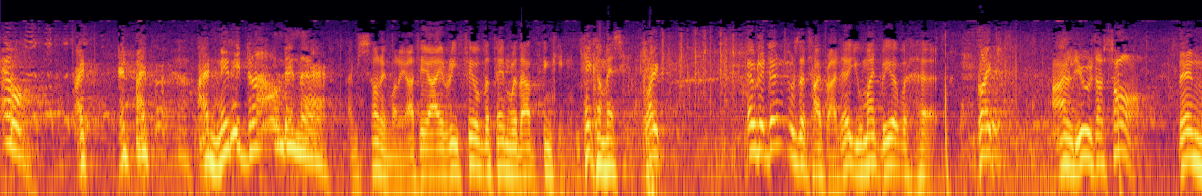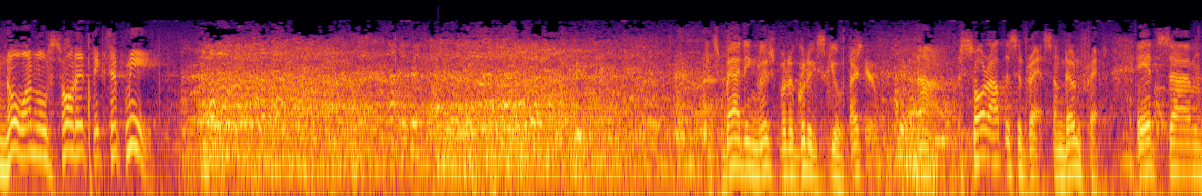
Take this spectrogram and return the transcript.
oh I, I, I'm nearly drowned in there. I'm sorry, Moriarty. I refilled the pen without thinking. Take a message. Right, oh, No, don't use the typewriter. You might be overheard. right. I'll use a saw. Then no one will saw it except me. Bad English, but a good excuse. Thank you. Now, sort out this address and don't fret. It's, um.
